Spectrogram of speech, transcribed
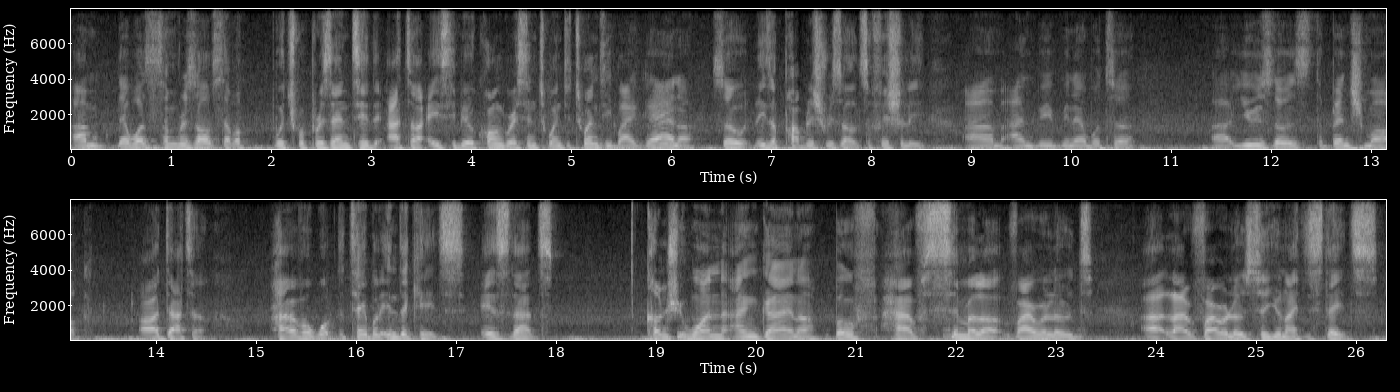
Um, there was some results that were which were presented at our ACBO Congress in 2020 by Guyana. So these are published results officially, um, and we've been able to uh, use those to benchmark our data. However, what the table indicates is that country one and Guyana both have similar viral loads, uh, viral loads to the United States,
